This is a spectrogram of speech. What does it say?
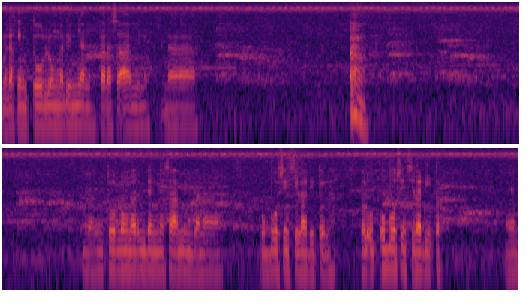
Malaking tulong na din yan para sa amin no, na malaking tulong na rin din sa amin ba na ubusin sila dito lahat? Or ub- ubusin sila dito. Ayan.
